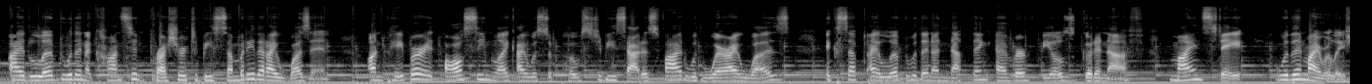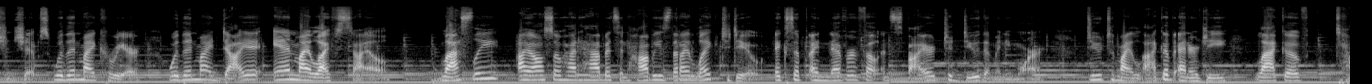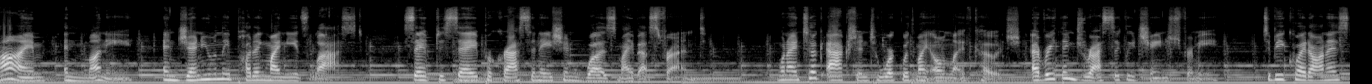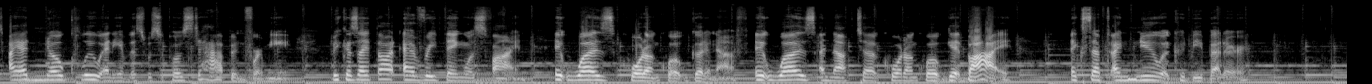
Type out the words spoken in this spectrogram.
I'd lived within a constant pressure to be somebody that I wasn't. On paper, it all seemed like I was supposed to be satisfied with where I was, except I lived within a nothing ever feels good enough mind state within my relationships, within my career, within my diet, and my lifestyle. Lastly, I also had habits and hobbies that I liked to do, except I never felt inspired to do them anymore due to my lack of energy, lack of time and money, and genuinely putting my needs last. Safe to say, procrastination was my best friend. When I took action to work with my own life coach, everything drastically changed for me. To be quite honest, I had no clue any of this was supposed to happen for me because I thought everything was fine. It was quote unquote good enough. It was enough to quote unquote get by, except I knew it could be better.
